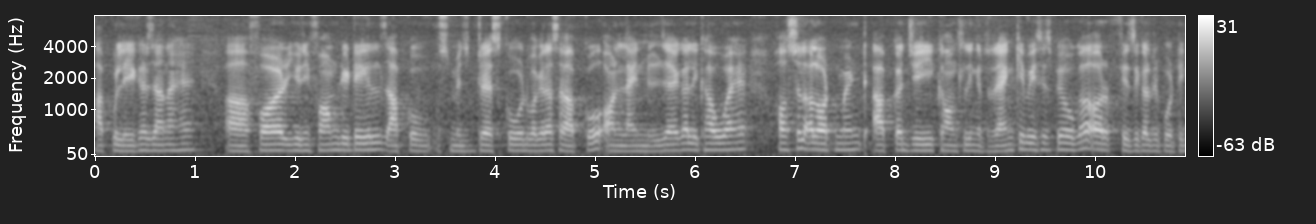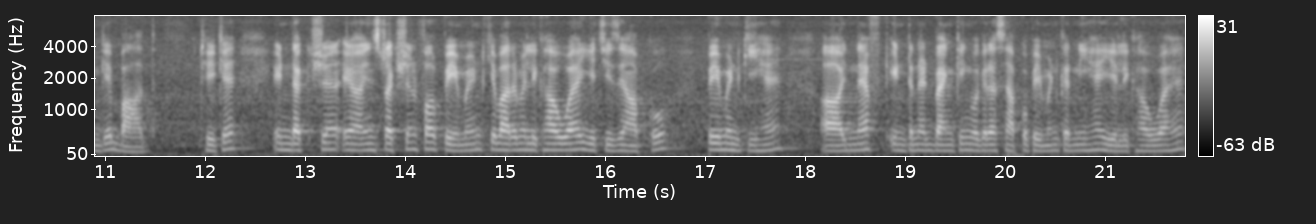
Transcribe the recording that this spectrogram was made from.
आपको लेकर जाना है। फॉर यूनिफॉर्म डिटेल्स आपको उसमें ड्रेस कोड वगैरह सब आपको ऑनलाइन मिल जाएगा, लिखा हुआ है। हॉस्टल अलॉटमेंट आपका जेई काउंसलिंग रैंक के बेसिस पे होगा और फ़िज़िकल रिपोर्टिंग के बाद, ठीक है? इंडक्शन इंस्ट्रक्शन फॉर पेमेंट के बारे में लिखा हुआ है, ये चीज़ें आपको पेमेंट की हैं। नेफ्ट इंटरनेट बैंकिंग वगैरह से आपको पेमेंट करनी है, ये लिखा हुआ है।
